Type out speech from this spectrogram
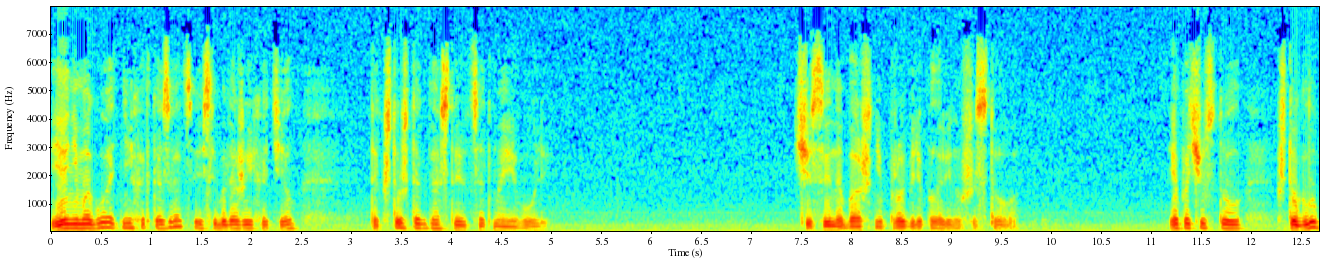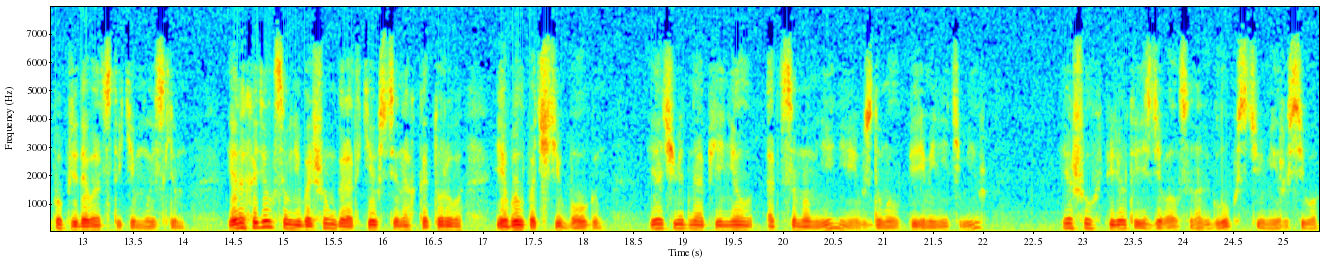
и я не могу от них отказаться, если бы даже и хотел. Так что же тогда остается от моей воли? Часы на башне пробили половину шестого. Я почувствовал, что глупо предаваться таким мыслям. Я находился в небольшом городке, в стенах которого я был почти богом. Я, очевидно, опьянел от самомнения и вздумал переменить мир. Я шел вперед и издевался над глупостью мира сего,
